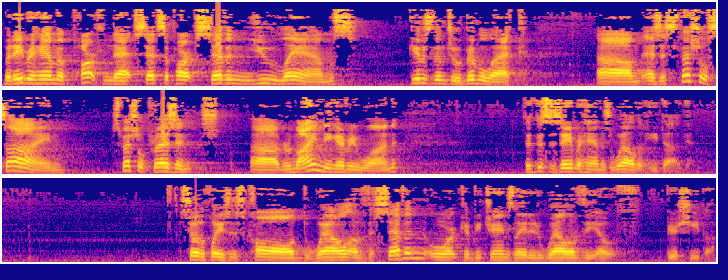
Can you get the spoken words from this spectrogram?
But Abraham, apart from that, sets apart seven ewe lambs, gives them to Abimelech um, as a special sign, special present, uh, reminding everyone that this is Abraham's well that he dug. So the place is called Well of the Seven, or it could be translated Well of the Oath, Beersheba.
